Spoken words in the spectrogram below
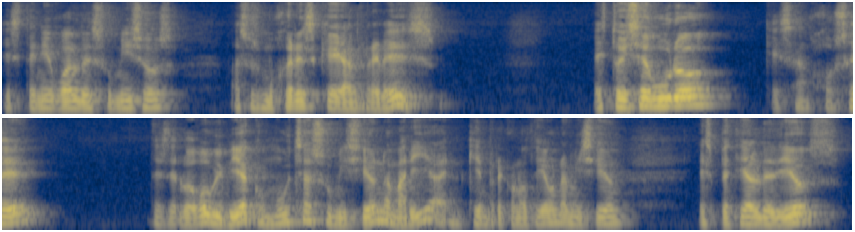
Estén igual de sumisos a sus mujeres que al revés. Estoy seguro que San José desde luego vivía con mucha sumisión a María, en quien reconocía una misión especial de Dios,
